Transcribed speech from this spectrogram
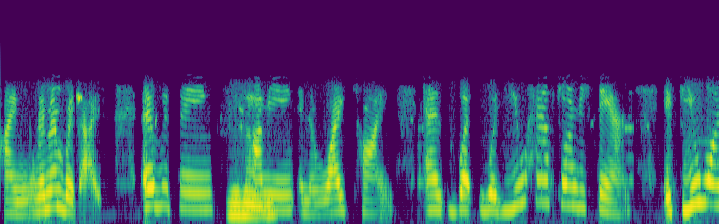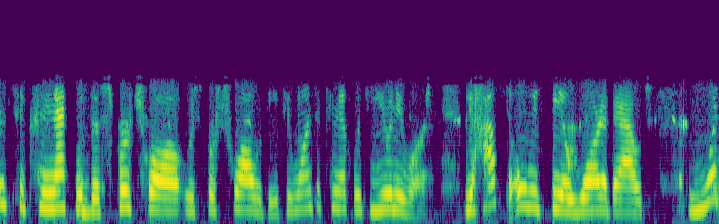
timing. Remember, guys, everything Mhm. coming in the right time. And but what you have to understand, if you want to connect with the spiritual with spirituality, if you want to connect with universe, you have to always be aware about what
